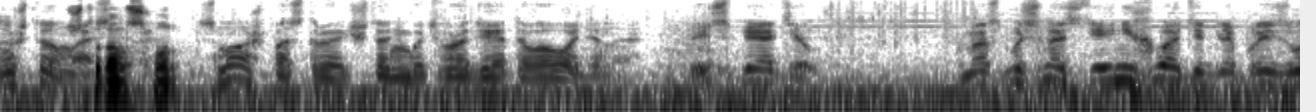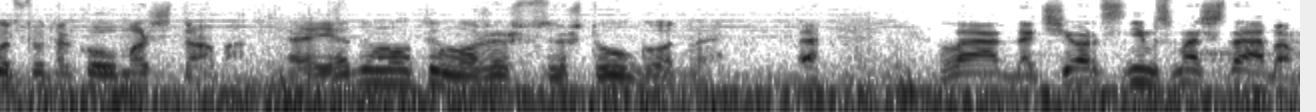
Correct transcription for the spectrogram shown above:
Ну что, мастер, что там слон? Сможешь построить что-нибудь вроде этого Одина? Ты спятил? У нас мощностей не хватит для производства такого масштаба. А я думал, ты можешь все что угодно. Ха. Ладно, черт с ним с масштабом.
